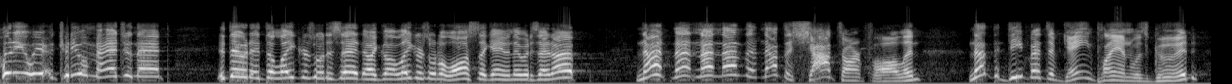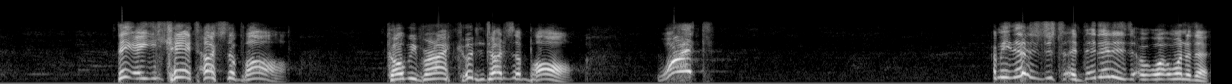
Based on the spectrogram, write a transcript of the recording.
Who do you hear? Could you imagine that? If, they would, if the Lakers would have said, like the Lakers would have lost the game, and they would have said, up, not, not, not, not the, not the shots aren't falling, not the defensive game plan was good. They, uh, you can't touch the ball. Kobe Bryant couldn't touch the ball. What? I mean, that is just uh, that is uh, one of the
